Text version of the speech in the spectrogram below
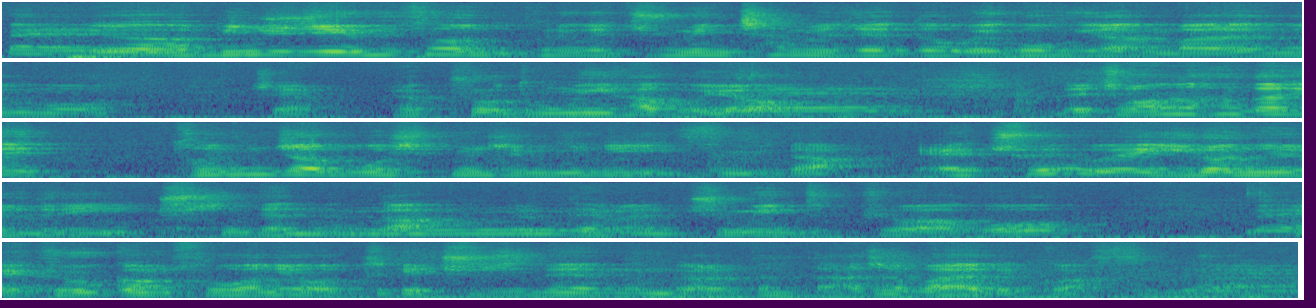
네. 어, 민주주의 훼손 그리고 주민 참여제도 왜곡이라는 말에는 뭐 이제 100% 동의하고요. 네. 근데 저는 한 가지 던져보고 싶은 질문이 있습니다. 애초에 왜 이런 일들이 추진됐는가? 음. 이를테면 주민 투표하고 네. 예, 교육감 소원이 어떻게 추진됐는가를 일단 따져봐야 될 것 같습니다. 네.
